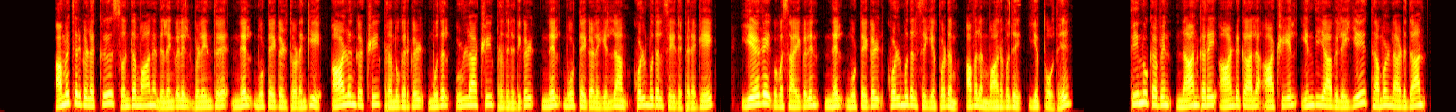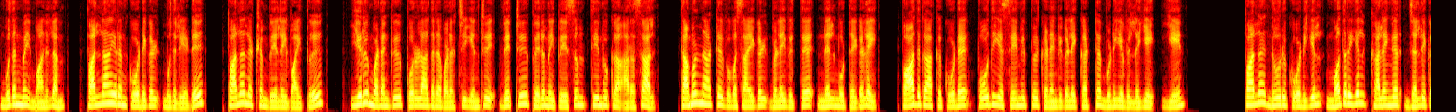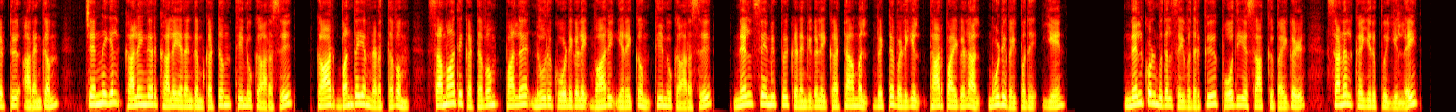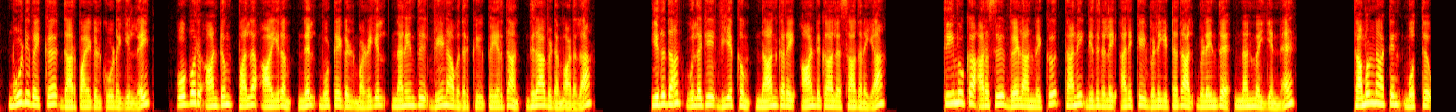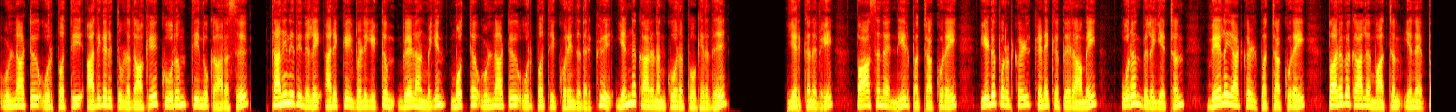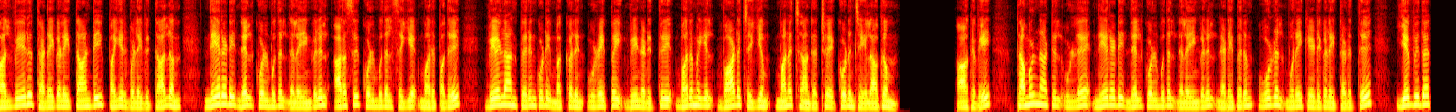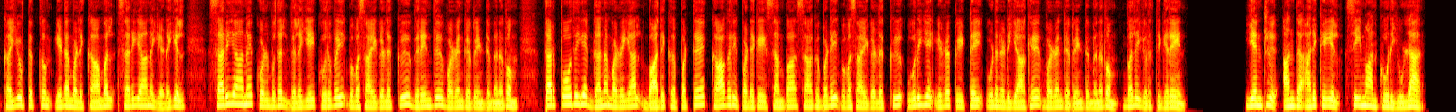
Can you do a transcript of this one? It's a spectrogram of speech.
அமைச்சர்களுக்கு சொந்தமான நிலங்களில் விளைந்த நெல் மூட்டைகள் தொடங்கி ஆளுங்கட்சி பிரமுகர்கள் முதல் உள்ளாட்சி பிரதிநிதிகள் நெல் மூட்டைகளை எல்லாம் கொள்முதல் செய்த பிறகே ஏழை விவசாயிகளின் நெல் மூட்டைகள் கொள்முதல் செய்யப்படும் அவலம் மாறுவது எப்போது? திமுகவின் நான்கரை ஆண்டுகால ஆட்சியில் இந்தியாவிலேயே தமிழ்நாடுதான் முதன்மை மாநிலம். பல்லாயிரம் கோடிகள் முதலீடு பல லட்சம் வேலைவாய்ப்பு இரு மடங்கு பொருளாதார வளர்ச்சி என்று வெற்று பெருமை பேசும் திமுக அரசால் தமிழ்நாட்டு விவசாயிகள் விளைவித்த நெல் மூட்டைகளை பாதுகாக்கக்கூட போதிய சேமிப்பு கிடங்குகளை கட்ட முடியவில்லையே ஏன்? பல நூறு கோடியில் மதுரையில் கலைஞர் ஜல்லிக்கட்டு அரங்கம் சென்னையில் கலைஞர் கலையரங்கம் கட்டும் திமுக அரசு கார் பந்தயம் நடத்தவும் சமாதி கட்டவும் பல நூறு கோடிகளை வாரி இறைக்கும் திமுக அரசு நெல் சேமிப்பு கிடங்குகளை கட்டாமல் வெட்ட வழியில் தார்பாய்களால் மூடி வைப்பது ஏன்? நெல் கொள்முதல் செய்வதற்கு போதிய சாக்கு பைகள் சணல் கையிருப்பு இல்லை மூடி வைக்க தார்பாய்கள் கூட இல்லை. ஒவ்வொரு ஆண்டும் பல ஆயிரம் நெல் மூட்டைகள் மழையில் நனைந்து வீணாவதற்கு பெயர்தான் திராவிட மாடலா? இதுதான் உலகே வியக்கும் நான்கரை ஆண்டுகால சாதனையா? திமுக அரசு வேளாண்மைக்கு தனி நிதிநிலை அறிக்கை வெளியிட்டதால் விளைந்த நன்மை என்ன? தமிழ்நாட்டின் மொத்த உள்நாட்டு உற்பத்தி அதிகரித்துள்ளதாக கூறும் திமுக அரசு தனிநிதி நிலை அறிக்கை வெளியிட்டும் வேளாண்மையின் மொத்த உள்நாட்டு உற்பத்தி குறைந்ததற்கு என்ன காரணம் கூறப்போகிறது ஏற்கனவே பாசன நீர் பற்றாக்குறை இடுபொருட்கள் கிடைக்கப் பெறாமை உரம் விலையேற்றம் வேலையாட்கள் பற்றாக்குறை பருவகால மாற்றம் என பல்வேறு தடைகளை தாண்டி பயிர் விளைவித்தாலும் நேரடி நெல் கொள்முதல் நிலையங்களில் அரசு கொள்முதல் செய்ய மறுப்பது வேளாண் பெருங்குடி மக்களின் உழைப்பை வீணடித்து வறுமையில் வாடச் செய்யும் மனச்சான்றற்ற கொடுஞ்செயலாகும். ஆகவே தமிழ்நாட்டில் உள்ள நேரடி நெல் கொள்முதல் நிலையங்களில் நடைபெறும் ஊழல் முறைகேடுகளை தடுத்து எவ்வித கையூட்டுக்கும் இடமளிக்காமல் சரியான எடையில் சரியான கொள்முதல் விலையை குறுவை விவசாயிகளுக்கு விரைந்து வழங்க வேண்டுமெனவும் தற்போதைய கனமழையால் பாதிக்கப்பட்ட காவிரி படுகை சம்பா சாகுபடி விவசாயிகளுக்கு உரிய இழப்பீட்டை உடனடியாக வழங்க வேண்டுமெனவும் வலியுறுத்துகிறேன் என்று அந்த அறிக்கையில் சீமான் கூறியுள்ளார்.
